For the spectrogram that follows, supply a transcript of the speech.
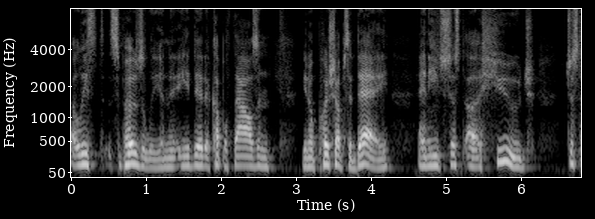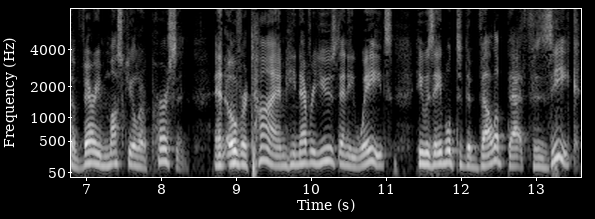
at least supposedly, and he did a couple thousand, you know, push-ups a day, and he's just a huge, just a very muscular person. And over time, he never used any weights. He was able to develop that physique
